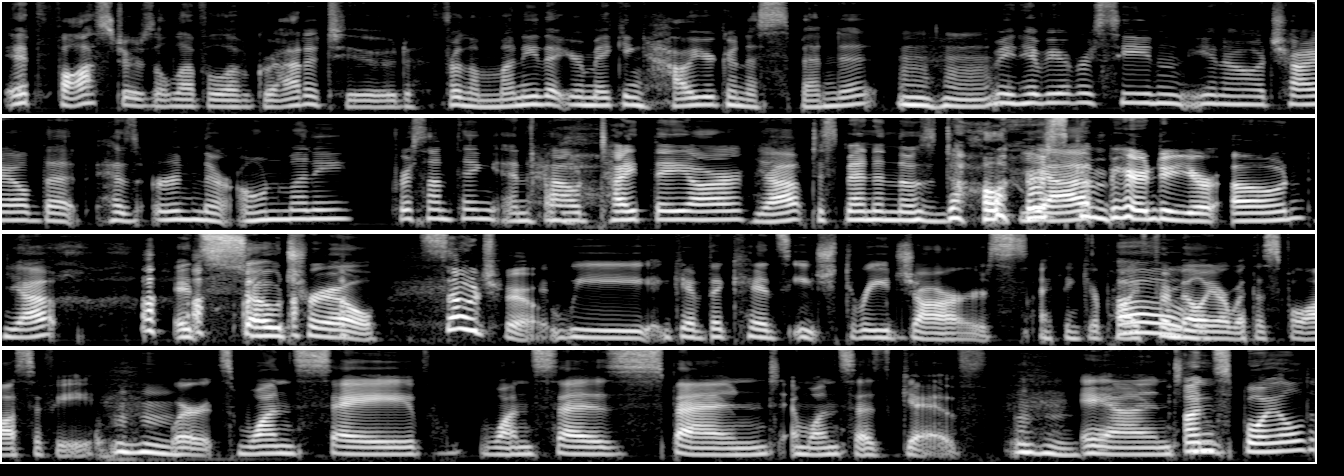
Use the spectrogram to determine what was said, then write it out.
it fosters a level of gratitude for the money that you're making, how you're going to spend it. Mm-hmm. I mean, have you ever seen, you know, a child that has earned their own money for something and how oh. tight they are yep. to spend in those dollars yep. compared to your own? Yep. It's so true. so true. We give the kids each three jars. I think you're probably oh. familiar with this philosophy mm-hmm. where it's one save, one says spend, and one says give. Mm-hmm. And unspoiled?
